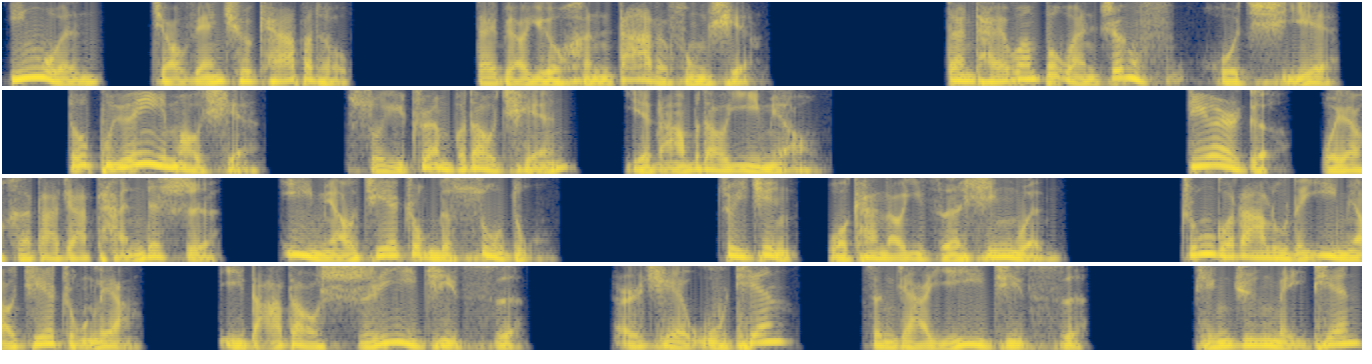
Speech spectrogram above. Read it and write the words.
英文叫 venture capital，代表有很大的风险。但台湾不管政府或企业都不愿意冒险，所以赚不到钱，也拿不到疫苗。第二个我要和大家谈的是。疫苗接种的速度，最近我看到一则新闻，中国大陆的疫苗接种量已达到十亿剂次，而且五天增加一亿剂次，平均每天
